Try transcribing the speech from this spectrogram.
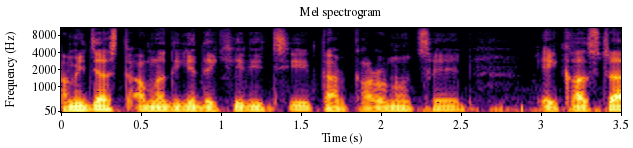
আমি জাস্ট আপনাদেরকে দেখিয়ে দিচ্ছি, তার কারণ হচ্ছে, এই কাজটা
